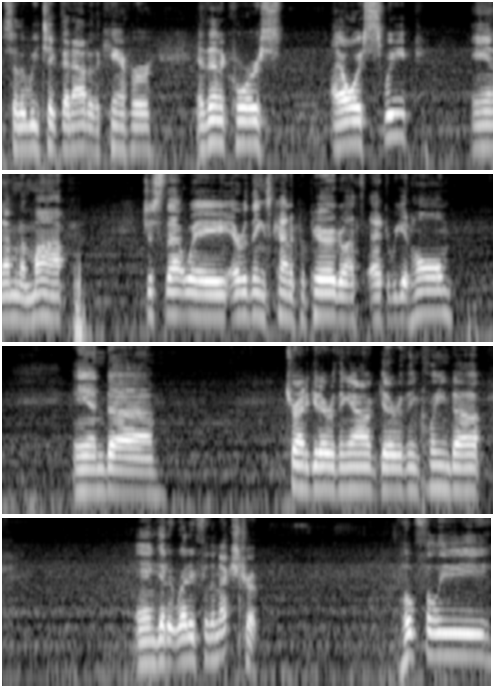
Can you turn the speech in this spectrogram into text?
so that we take that out of the camper and then of course I always sweep and I'm gonna mop just that way everything's kind of prepared after we get home and uh, try to get everything out get everything cleaned up and get it ready for the next trip hopefully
